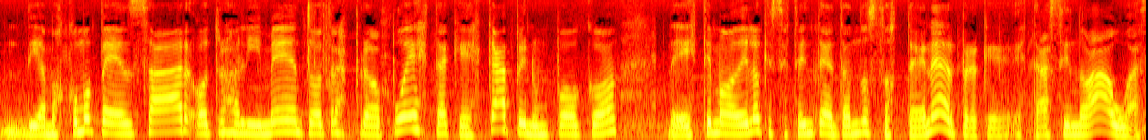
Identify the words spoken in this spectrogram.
digamos, cómo pensar otros alimentos, otras propuestas que escapen un poco de este modelo que se está intentando sostener, pero que está haciendo aguas.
